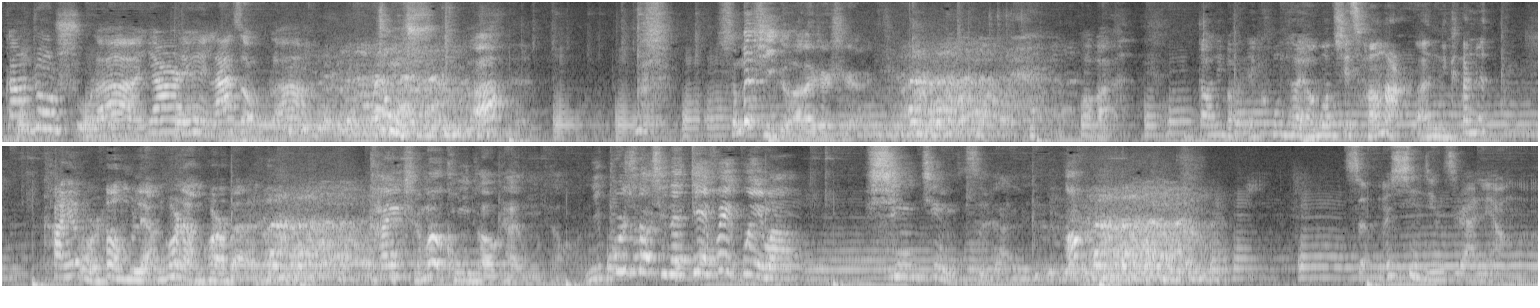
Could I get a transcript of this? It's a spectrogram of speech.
刚中暑了，幺二零给拉走了。中暑了？什么体格了这是？老板，你到底把这空调遥控器藏哪儿了？你看这，开一会儿让我们凉快凉快呗。开什么空调开空调？你不知道现在电费贵吗？心静自然凉啊！怎么心静自然凉啊？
